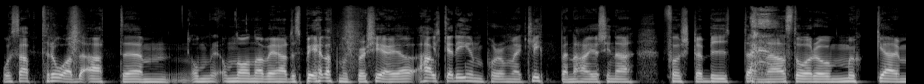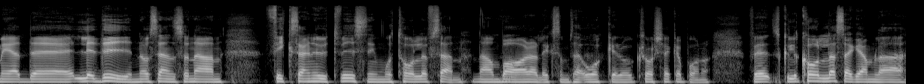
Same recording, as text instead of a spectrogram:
WhatsApp-tråd att ehm, om, om någon av er hade spelat mot Brashear. Jag halkade in på de här klippen när han gör sina första byten. när han står och muckar med eh, Ledin och sen så när han fixar en utvisning mot Tollefsen. När han bara liksom så åker och crosscheckar på honom. För jag skulle kolla så gamla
